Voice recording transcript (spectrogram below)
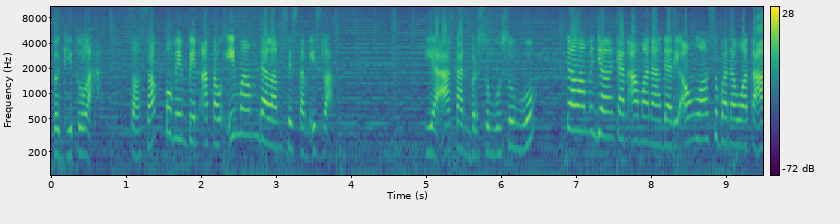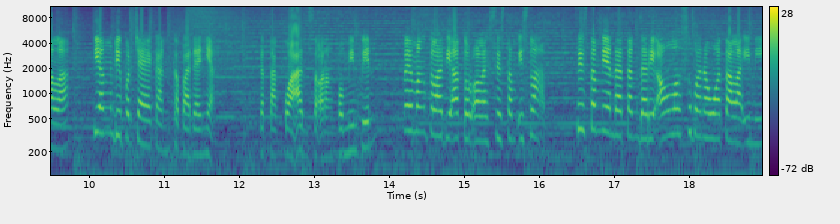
Begitulah sosok pemimpin atau imam dalam sistem Islam. Dia akan bersungguh-sungguh dalam menjalankan amanah dari Allah Subhanahu wa taala yang dipercayakan kepadanya. Ketakwaan seorang pemimpin memang telah diatur oleh sistem Islam Sistem yang datang dari Allah Subhanahu wa taala ini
